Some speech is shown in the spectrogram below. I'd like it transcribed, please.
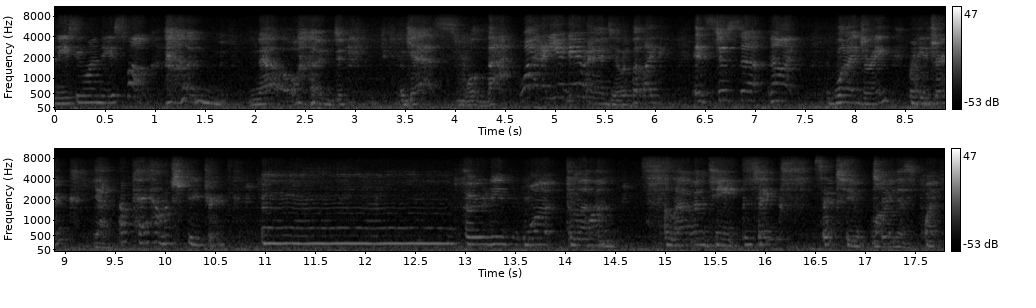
An easy one. Do you smoke? no. yes. Well, that. Why do you do it? I do it, but like, it's just uh, not when I drink. When you drink? Yeah. Okay, how much do you drink? Mm, 31, 11, 17, 6, Six? to minus 0.5. Five?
